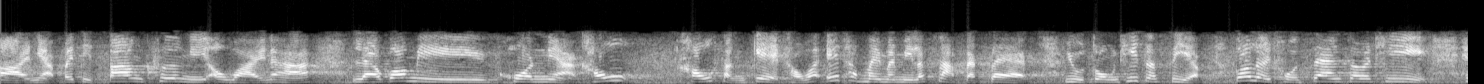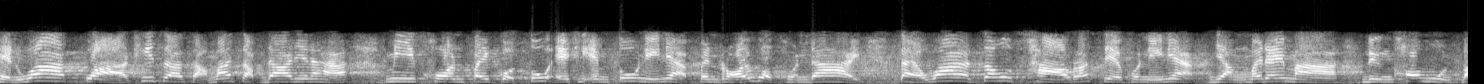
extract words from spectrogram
บ่ายๆเนี่ยไปติดตั้งเครื่องนี้เอาไว้นะคะ แล้วก็มีคนเนี่ยเขา เขาสังเกตค่ะว่าเอ๊ะทำไมมันมีลักษณะแปลกๆอยู่ตรงที่จะเสียบ ก็เลยโทรแจ้งเจ้าหน้าที่ เห็นว่ากว่าที่จะสามารถจับได้เนี่ยนะคะ มีคนไปกดตู้ ATM ตู้นี้เนี่ยเป็นร้อยกว่าคนได้ แต่ว่าเจ้าชาวรัสเซียคนนี้เนี่ยยังไม่ได้มาดึงข้อมูลไป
